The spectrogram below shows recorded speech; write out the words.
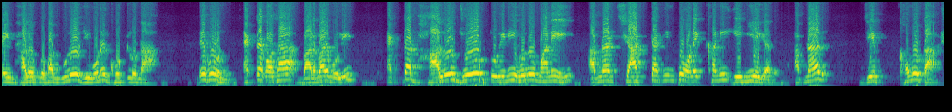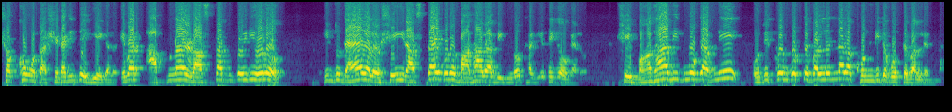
এই ভালো প্রভাবগুলো জীবনে ঘটলো না। দেখুন, একটা কথা বারবার বলি, একটা ভালো যোগ তৈরি হলো মানেই আপনার চারটা কিন্তু অনেকখানি এগিয়ে গেল। আপনার যে ক্ষমতা, সক্ষমতা, সেটা কিন্তু এগিয়ে গেল। এবার আপনার রাস্তা তৈরি হলো, কিন্তু দেখা গেল সেই রাস্তায় কোনো বাধা বা বিঘ্ন থাকিয়ে থেকেও গেল। সেই বাধা বিঘ্নকে আপনি অতিক্রম করতে পারলেন না বা খণ্ডিত করতে পারলেন না।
